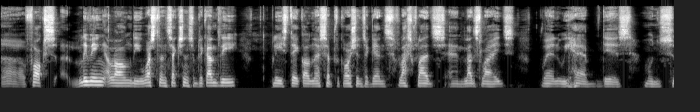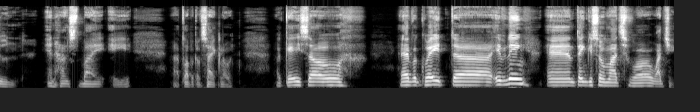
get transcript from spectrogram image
uh, folks living along the western sections of the country, please take all necessary precautions against flash floods and landslides when we have this monsoon enhanced by a, a tropical cyclone. Okay, so have a great uh, evening and thank you so much for watching.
